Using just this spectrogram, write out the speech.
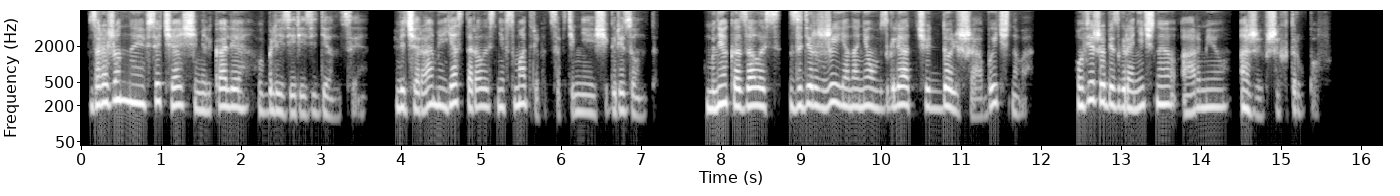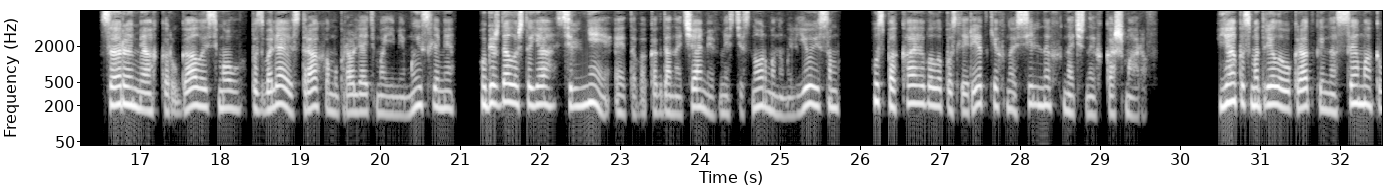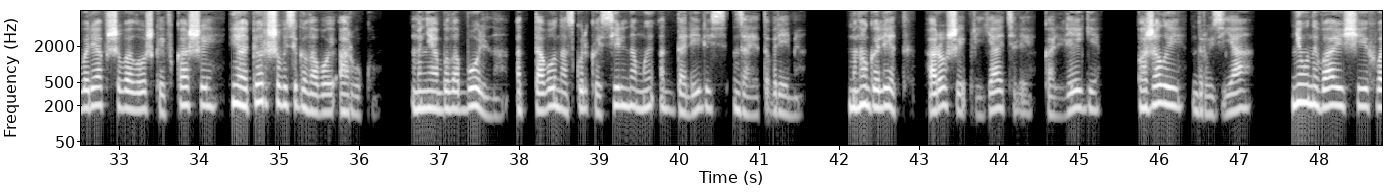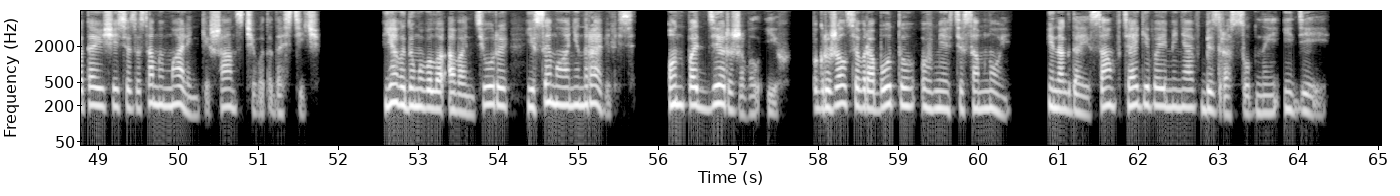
Зараженные все чаще мелькали вблизи резиденции. Вечерами я старалась не всматриваться в темнеющий горизонт. Мне казалось, задержи я на нем взгляд чуть дольше обычного, увижу безграничную армию оживших трупов. Сара мягко ругалась, мол, позволяю страхам управлять моими мыслями, убеждала, что я сильнее этого, когда ночами вместе с Норманом и Льюисом успокаивала после редких, но сильных ночных кошмаров. Я посмотрела украдкой на Сэма, ковырявшего ложкой в каше и опершегося головой о руку. Мне было больно от того, насколько сильно мы отдалились за это время. Много лет, хорошие приятели, коллеги, Пожалуй, друзья, неунывающие, хватающиеся за самый маленький шанс чего-то достичь. Я выдумывала авантюры, и Сэму они нравились. Он поддерживал их, погружался в работу вместе со мной, иногда и сам втягивая меня в безрассудные идеи.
